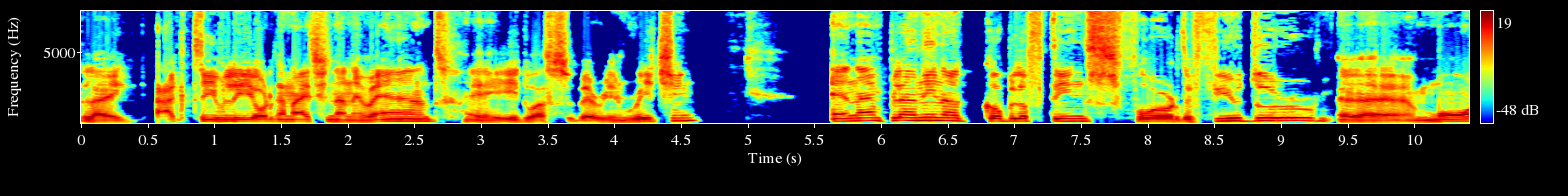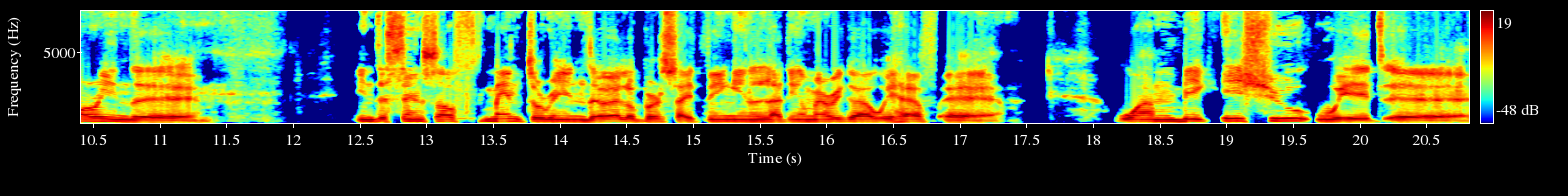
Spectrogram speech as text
Like actively organizing an event eh, it was very enriching. And i'm planning a couple of things for the future uh, more in the in the sense of mentoring developers. I think in Latin America we have uh, one big issue with uh,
